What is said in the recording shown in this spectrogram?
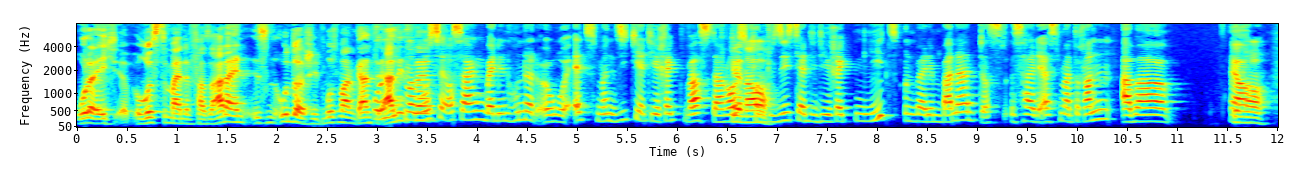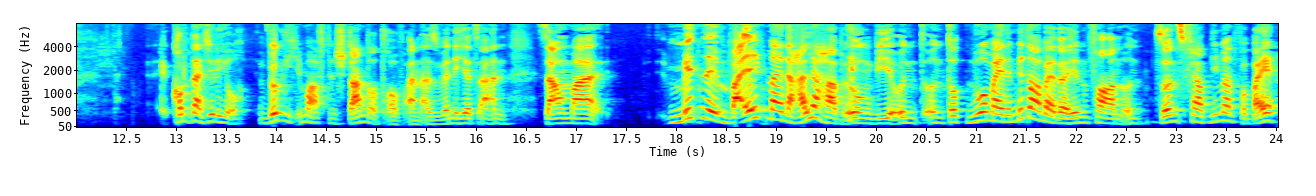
oder ich rüste meine Fassade ein, ist ein Unterschied, muss man ganz und ehrlich man sein. Man muss ja auch sagen, bei den 100 Euro Ads, man sieht ja direkt, was da rauskommt. Genau. Du siehst ja die direkten Leads und bei dem Banner, das ist halt erstmal dran, aber ja. Genau. Kommt natürlich auch wirklich immer auf den Standort drauf an. Also wenn ich jetzt an, sagen wir mal, mitten im Wald meine Halle habe irgendwie und, und dort nur meine Mitarbeiter hinfahren und sonst fährt niemand vorbei,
